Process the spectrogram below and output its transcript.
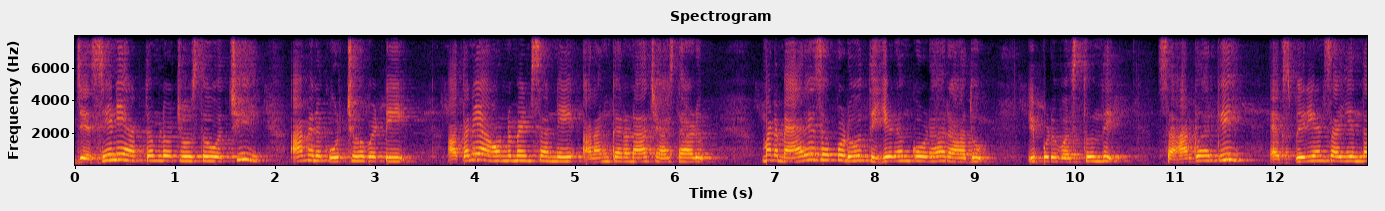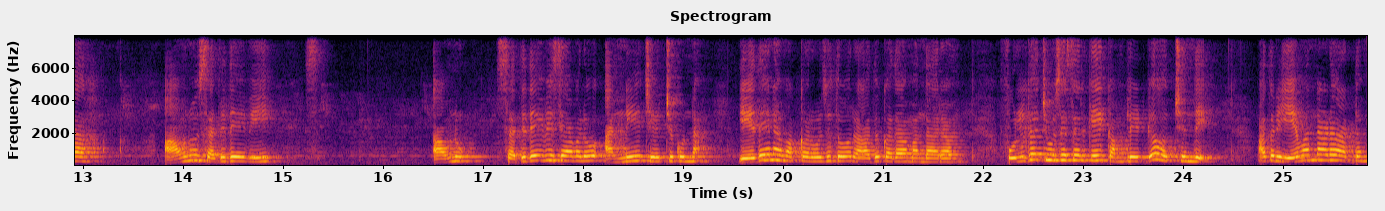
జెస్సీని అర్థంలో చూస్తూ వచ్చి ఆమెను కూర్చోబెట్టి అతని ఆర్నమెంట్స్ అన్ని అలంకరణ చేస్తాడు. మన మ్యారేజ్ అప్పుడు తీయడం కూడా రాదు. ఇప్పుడు వస్తుంది. సార్ గారికి ఎక్స్పీరియన్స్ అయ్యిందా? అవును సతీదేవి. అవును సతీదేవి సేవలు అన్నీ చేర్చుకున్నా. ఏదైనా ఒక్క రోజుతో రాదు కదా మందారం. ఫుల్గా చూసేసరికి కంప్లీట్గా వచ్చింది. అతను ఏమన్నాడో అర్థం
